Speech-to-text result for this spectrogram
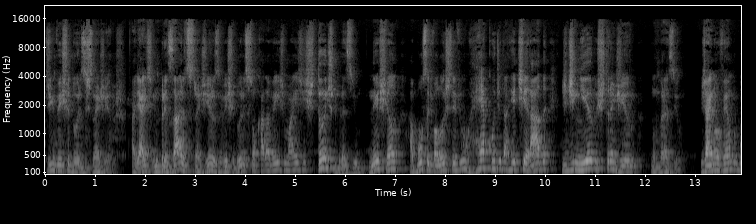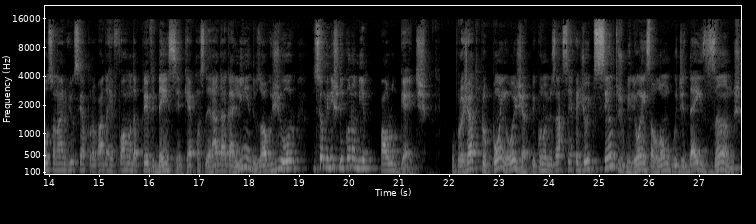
de investidores estrangeiros. Aliás, empresários estrangeiros, investidores estão cada vez mais distantes do Brasil. Neste ano, a Bolsa de Valores teve o recorde da retirada de dinheiro estrangeiro no Brasil. Já em novembro, Bolsonaro viu ser aprovada a reforma da Previdência, que é considerada a galinha dos ovos de ouro do seu ministro da Economia, Paulo Guedes. O projeto propõe hoje economizar cerca de 800 bilhões ao longo de 10 anos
